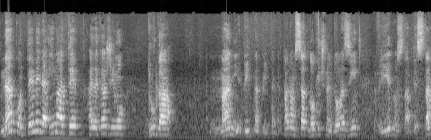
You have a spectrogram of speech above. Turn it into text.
nakon temelja imate, hajde da kažemo, druga manje bitna pitanja. Pa nam sad logično je dolazi vrijednost abdesta.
